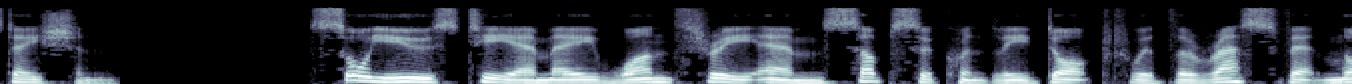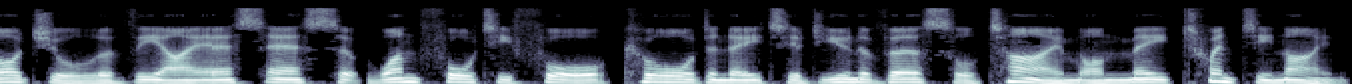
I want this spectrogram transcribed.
Station. Soyuz TMA-13M subsequently docked with the Rassvet module of the ISS at 1:44 Coordinated Universal Time on May 29.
